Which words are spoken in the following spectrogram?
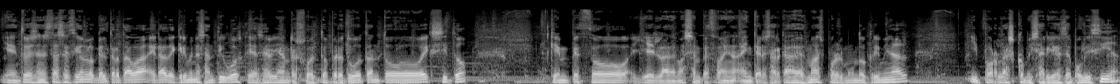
Y entonces en esta sección lo que él trataba era de crímenes antiguos que ya se habían resuelto, pero tuvo tanto éxito que empezó, y él además empezó a interesar cada vez más por el mundo criminal y por las comisarías de policía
